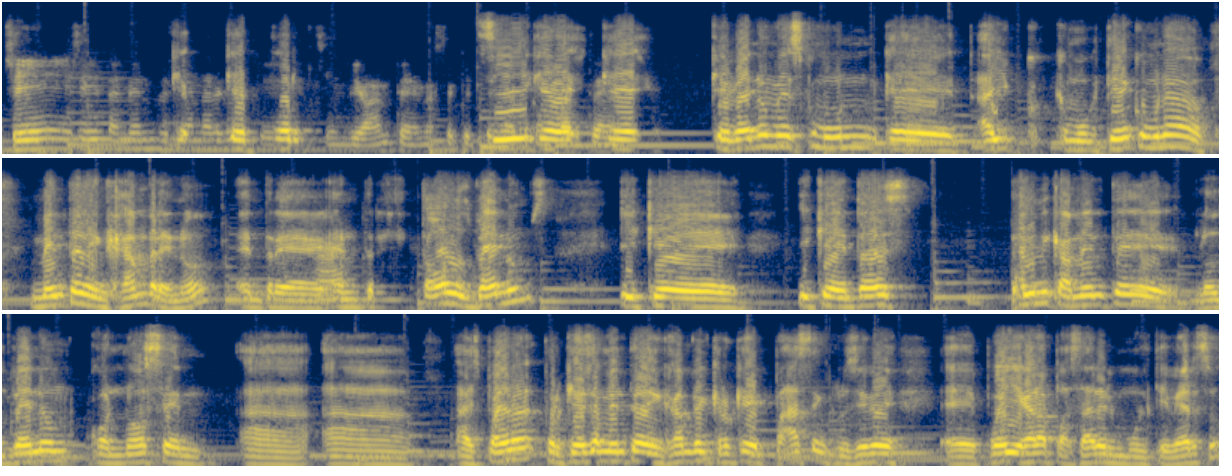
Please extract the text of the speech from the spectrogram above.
Sí, sí, también decían que, algo que, por... simbionte, no sé qué. Sí, que, que, que Venom es como un que hay como tiene como una mente de enjambre, ¿no? Entre, entre todos los Venoms y que y que entonces técnicamente los Venom conocen a, a, a Spider-Man porque esa mente de enjambre creo que pasa, inclusive eh, puede llegar a pasar el multiverso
